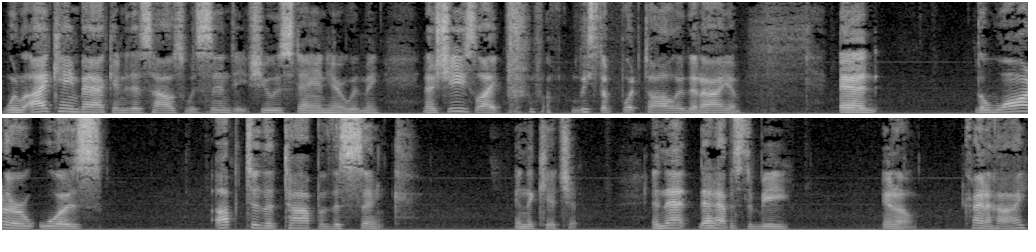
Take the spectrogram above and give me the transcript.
When I came back into this house with Cindy, she was staying here with me. Now she's like at least a foot taller than I am. And the water was up to the top of the sink in the kitchen. And that, that happens to be, you know, kind of high.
